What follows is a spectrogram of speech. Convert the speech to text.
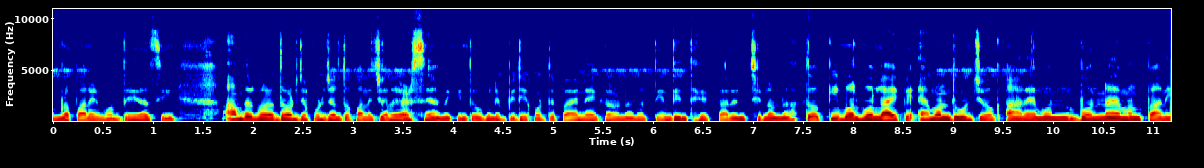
আমরা পানির মধ্যে আছি। আমাদের ঘরের দরজা পর্যন্ত পানি চলে আসছে। আমি কিন্তু ওগুলো ভিডিও করতে পারি নাই, কারণ আমার তিন দিন থেকে কারেন্ট ছিল না। তো কি বলব লাইফে এমন দুর্যোগ আর এমন বন্যা, এমন পানি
